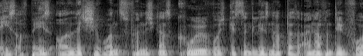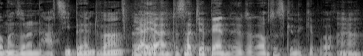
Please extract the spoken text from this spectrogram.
Ace of Base, All That She Wants, fand ich ganz cool, wo ich gestern gelesen habe, dass einer von denen vorher mal in so einer Nazi-Band war. Ja, ja, das hat ja Band äh, dann auch das Genick gebrochen. Ja.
